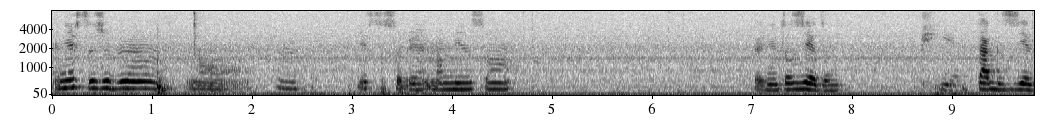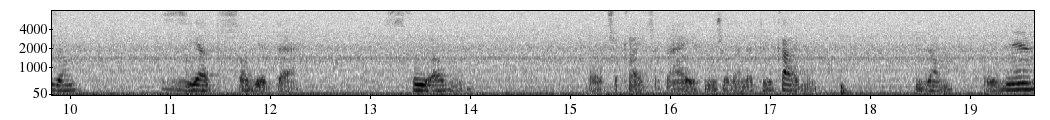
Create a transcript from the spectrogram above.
Ja nie chcę, żeby. No. Mm. Nie chcę sobie. Mam mięso. Pewnie to zjedzą. Tak zjedzą. Zjadł sobie te. swój ogień. To czekajcie, to ja ich muszę będę tym karmić. Idą równie,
